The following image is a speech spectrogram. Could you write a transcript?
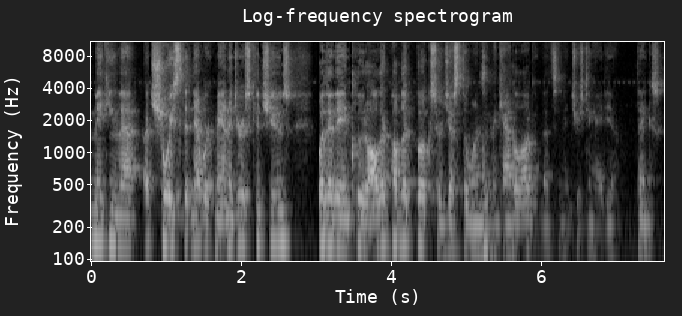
making that a choice that network managers could choose, whether they include all their public books or just the ones in the catalog. That's an interesting idea. Thanks.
